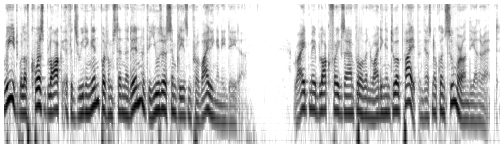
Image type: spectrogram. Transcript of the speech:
Read will of course block if it's reading input from standard in and the user simply isn't providing any data. Write may block, for example, when writing into a pipe and there's no consumer on the other end.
